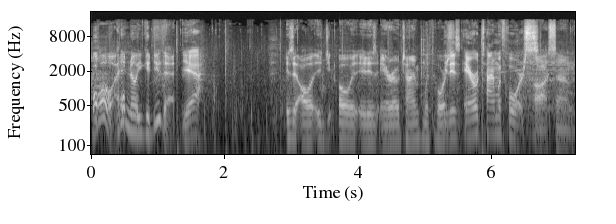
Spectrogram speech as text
Whoa, I didn't know you could do that. Yeah. Is it all? It, oh, it is arrow time with horse. It is arrow time with horse. awesome.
